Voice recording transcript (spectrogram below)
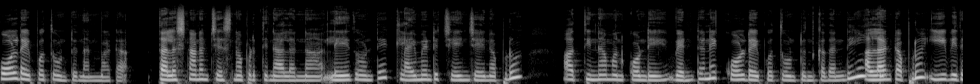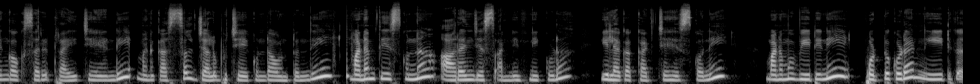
కోల్డ్ అయిపోతూ ఉంటుంది అనమాట తలస్నానం చేసినప్పుడు తినాలన్నా లేదు అంటే క్లైమేట్ చేంజ్ అయినప్పుడు అది తిన్నామనుకోండి వెంటనే కోల్డ్ అయిపోతూ ఉంటుంది కదండి. అలాంటప్పుడు ఈ విధంగా ఒకసారి ట్రై చేయండి. మనకు అస్సలు జలుబు చేయకుండా ఉంటుంది. మనం తీసుకున్న ఆరెంజెస్ అన్నింటినీ కూడా ఇలాగ కట్ చేసుకొని మనము వీటిని పొట్టు కూడా నీట్గా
